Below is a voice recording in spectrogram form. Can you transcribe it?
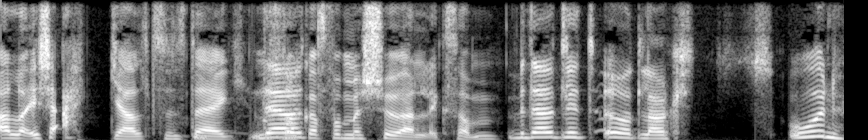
Eller ikke ekkelt, syns jeg. Nå er snakker jeg for meg sjøl, liksom. Men det er et litt ødelagt ord.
